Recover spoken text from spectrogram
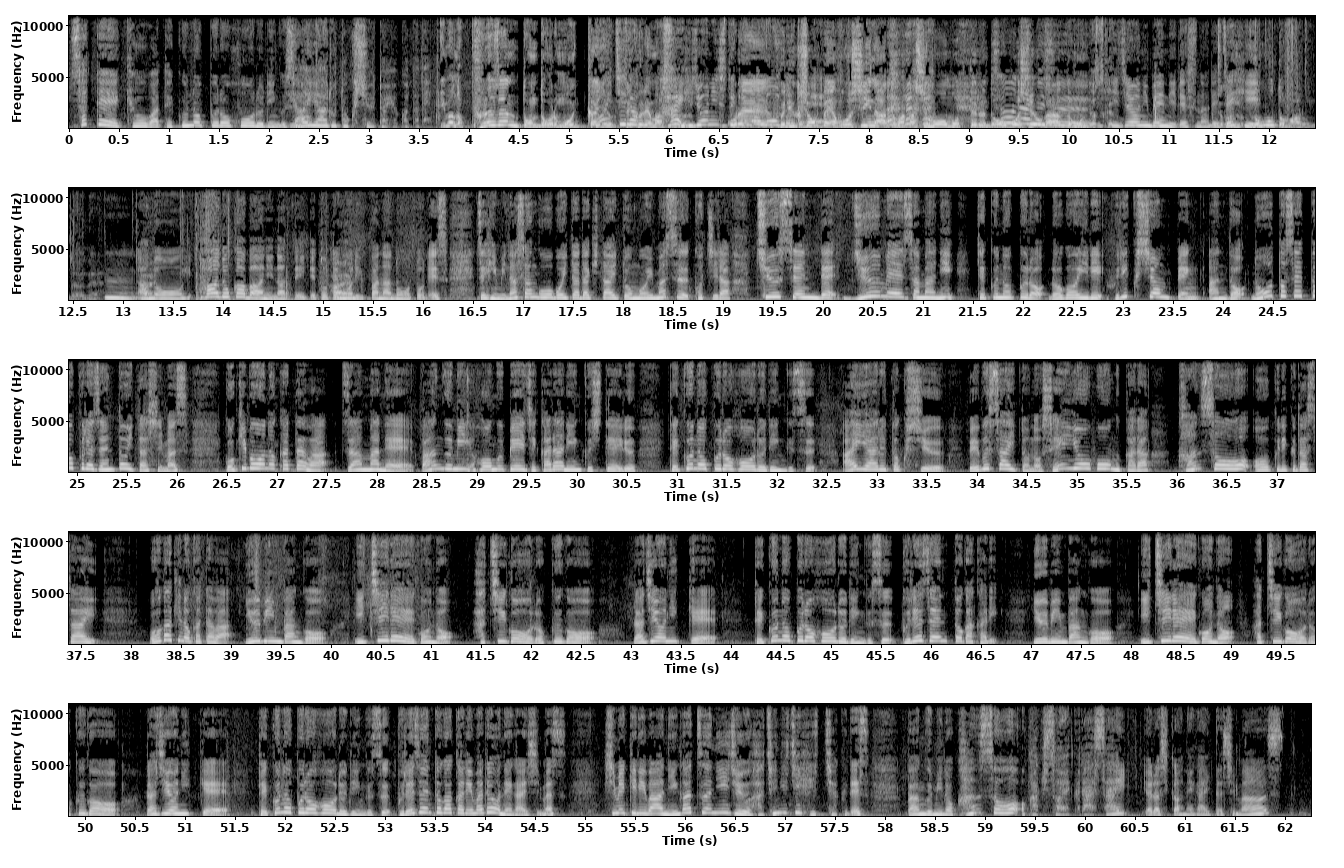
さて、今日はテクノプロホールディングス IR 特集ということで。今のプレゼントのところもう一回言ってくれます？はい、非常に素敵なノート、ね、これ、フリクションペン欲しいなと私も思ってるんで、応募しようかなと思うんですけど。非常に便利ですので、ぜひ。ノートもあるんだよね。うん、あの、はい、ハードカバーになっていて、とても立派なノートです。はい、ぜひ皆さんご応募いただきたいと思います。こちら、抽選で10名様に、テクノプロロゴ入りフリクションペンノートセットプレゼントいたします。ご希望の方は、ザ・マネー番組ホームページからリンクしているテクノプロホールディングス IR 特集ウェブサイトの専用フォームから感想をお送りください。おはがきの方は郵便番号105-8565ラジオ日経テクノプロホールディングスプレゼント係。郵便番号105-8565ラジオ日経テクノプロホールディングスプレゼント係までお願いします。締め切りは2月28日必着です。番組の感想をお書き添えください。よろしくお願いいたします。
